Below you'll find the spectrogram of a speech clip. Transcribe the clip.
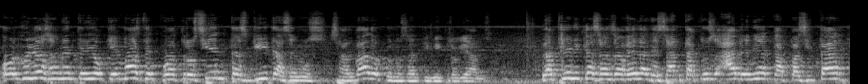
Orgullosamente digo que más de 400 vidas hemos salvado con los antimicrobianos. La Clínica San Rafaela de Santa Cruz ha venido a capacitar,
